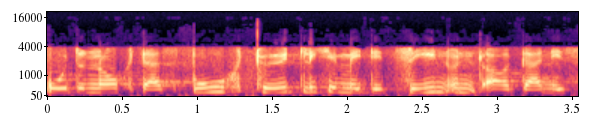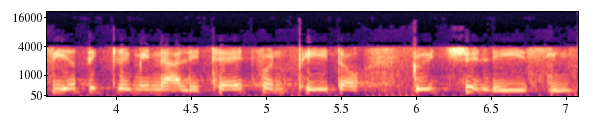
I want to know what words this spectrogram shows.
oder noch das Buch Tödliche Medizin und organisierte Kriminalität von Peter Götzsche lesen.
